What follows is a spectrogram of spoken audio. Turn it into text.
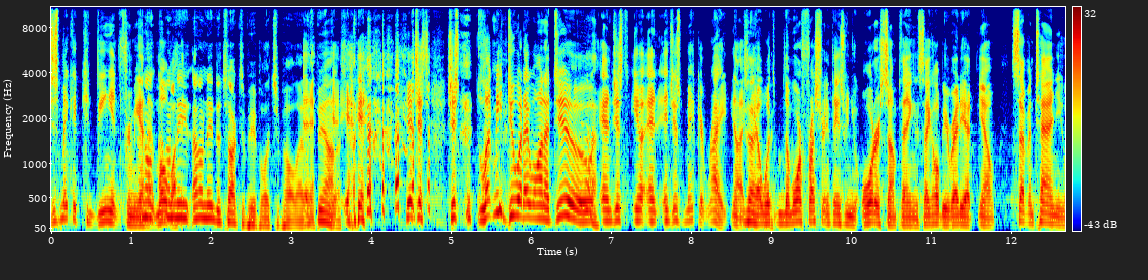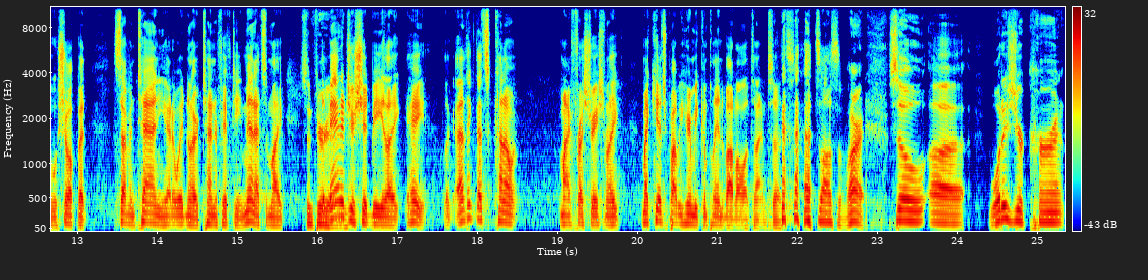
Just make it convenient for me I on don't, I mobile. don't need I don't need to talk to people at Chipotle. Let's be honest. Yeah, yeah, yeah, just just let me do what I want to do, Yeah. and just you know, and, and just make it right. You know, like, Exactly. you know, what, the more frustrating thing is when you order something, it's like, "Oh, be ready at you know seven ten. You will show up at seven ten. You got to wait another ten or fifteen minutes." I'm like, the manager should be like, "Hey, look, I think that's kind of my frustration. Like, my kids probably hear me complain about it all the time, so it's That's awesome. All right. So, uh, what is your current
